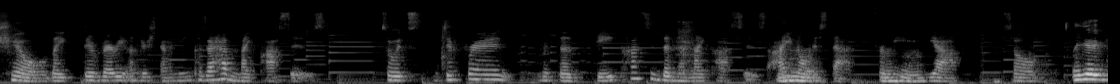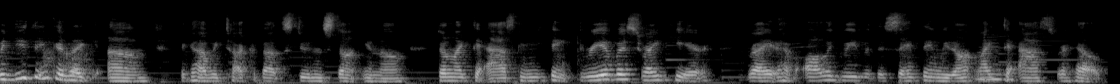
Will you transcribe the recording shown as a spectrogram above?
chill. Like they're very understanding because I have night classes. So it's different with the day classes than the night classes. I Mhm. noticed that for me. Mhm. Yeah. So. Yeah, but do you think of like um like how we talk about students don't, you know, don't like to ask and you think three of us right here, right, have all agreed with the same thing. We don't like to ask for help.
